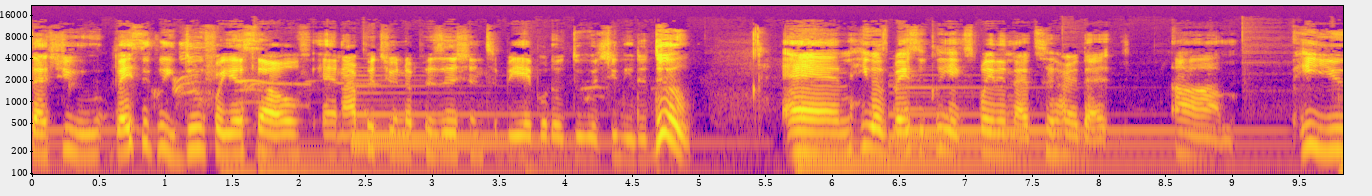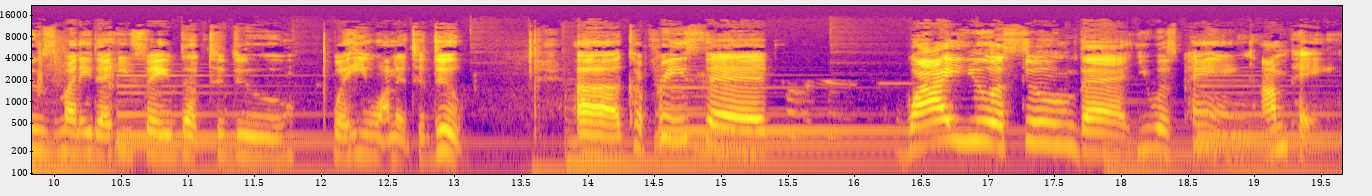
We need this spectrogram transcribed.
that you basically do for yourself, and I put you in a position to be able to do what you need to do. And he was basically explaining that to her that um, he used money that he saved up to do what he wanted to do. Uh, Caprice said, "Why you assume that you was paying? I'm paying."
